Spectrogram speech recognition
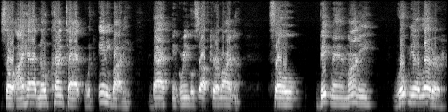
So I had no contact with anybody back in Greenville, South Carolina. So Big Man Monty wrote me a letter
